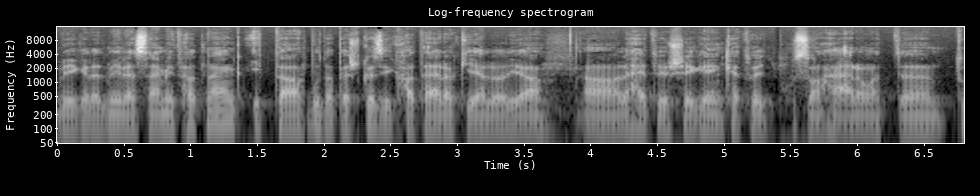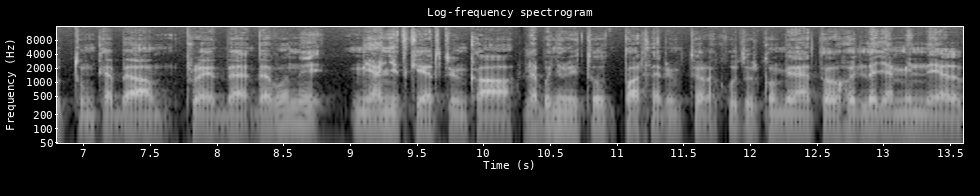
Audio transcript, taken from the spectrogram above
végeredményre számíthatnánk. Itt a Budapest közik határa kijelöli a, a lehetőségeinket, hogy 23-at tudtunk ebbe a projektbe bevonni mi annyit kértünk a lebonyolító partnerünktől, a kultúrkombinától, hogy legyen minél,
